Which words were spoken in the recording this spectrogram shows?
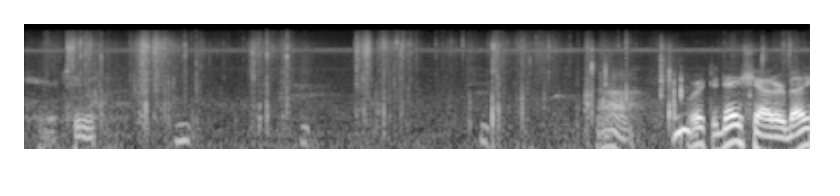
Here too. Ah, we're at the day shelter, buddy.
